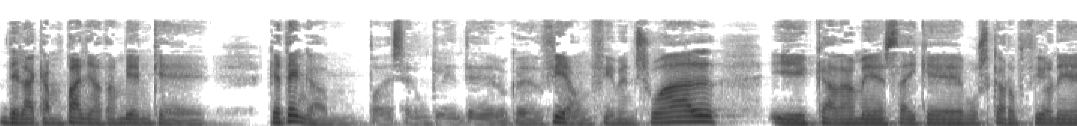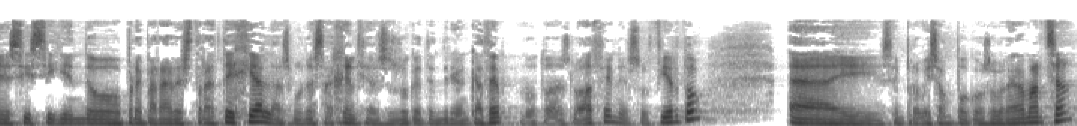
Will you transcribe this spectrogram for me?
de la campaña también que, que tenga. Puede ser un cliente, lo que decía, un fee mensual y cada mes hay que buscar opciones y siguiendo preparar estrategia. Las buenas agencias es lo que tendrían que hacer, no todas lo hacen, eso es cierto. Eh, y se improvisa un poco sobre la marcha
